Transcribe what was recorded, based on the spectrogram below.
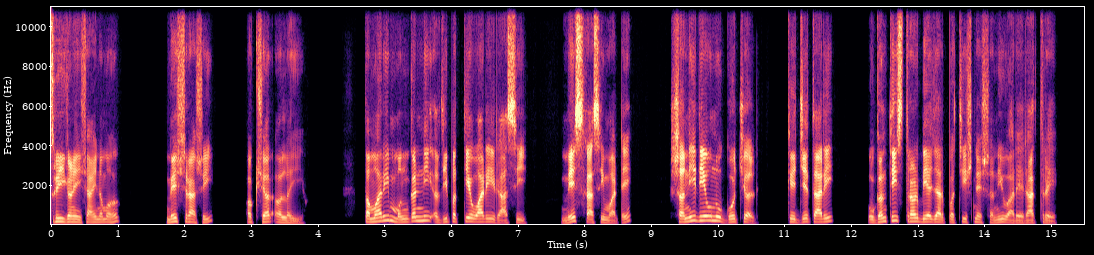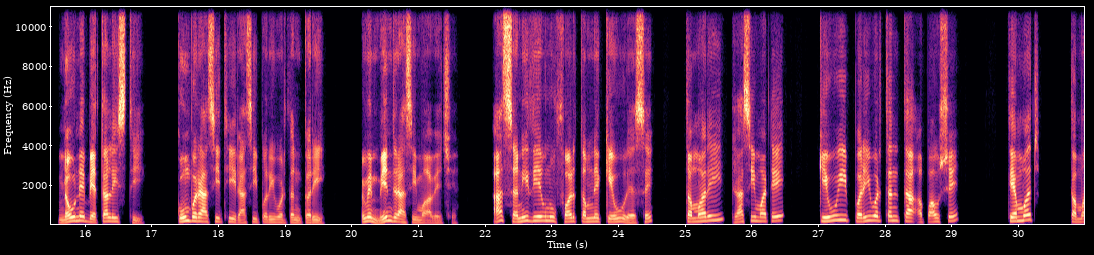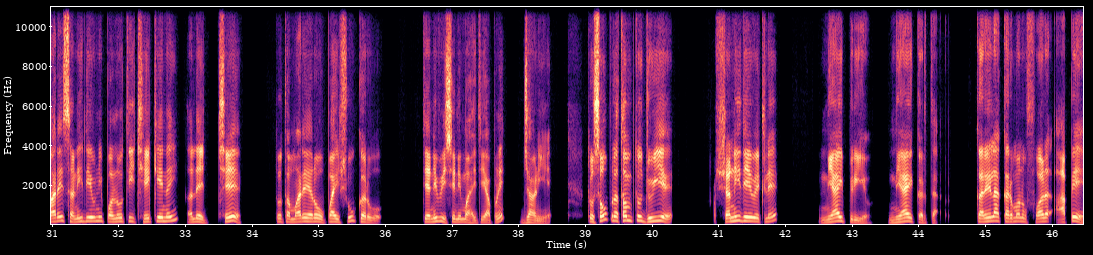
શ્રી ગણેશાય નમઃ, મેષ રાશિ, અક્ષર અલય. તમારી મંગળની અધિપત્યવાળી રાશિ, મેષ રાશિ માટે શનિદેવનું ગોચર, કે જે તારીખ ઓગણત્રીસ ત્રણ બે હજાર પચીસને શનિવારે રાત્રે નવને બેતાલીસથી કુંભ રાશિથી રાશિ પરિવર્તન કરી અમે મીન રાશિમાં આવે છે. આ શનિદેવનું ફળ તમને કેવું રહેશે? તમારી રાશિ માટે કેવી પરિવર્તનતા અપાવશે? તેમજ તમારે શનિદેવની પનોતી છે કે નહીં અને છે, તો તમારે એનો ઉપાય શું કરવો? તેની વિશેની માહિતી આપણે જાણીએ. તો સૌ પ્રથમ તો જોઈએ, શનિદેવ એટલે ન્યાયપ્રિય ન્યાય કરતા કરેલા કર્મનું ફળ આપે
